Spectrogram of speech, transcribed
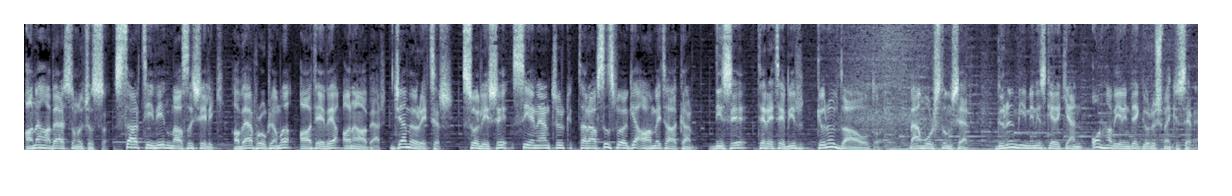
Ana haber sunucusu Star TV Nazlı Çelik, haber programı ATV Ana Haber, Cem Öğretir, söyleşi CNN Türk Tarafsız Bölge Ahmet Hakan, dizi TRT1 Gönül Dağı oldu. Ben Burç Tunçer, günün bilmeniz gereken 10 haberinde görüşmek üzere.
